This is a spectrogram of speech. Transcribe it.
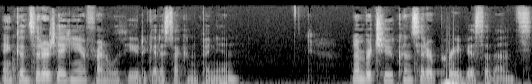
And consider taking a friend with you to get a second opinion. Number two, consider previous events.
